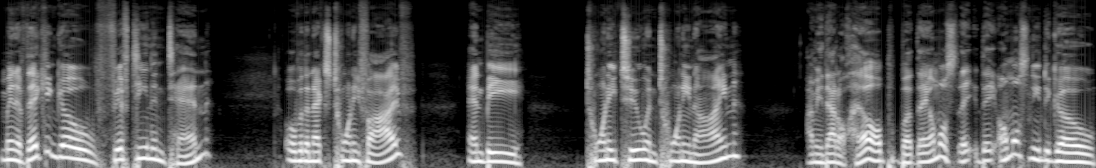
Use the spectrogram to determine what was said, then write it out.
I mean, if they can go 15 and 10 over the next 25 and be 22 and 29, I mean that'll help, but they almost they, they almost need to go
